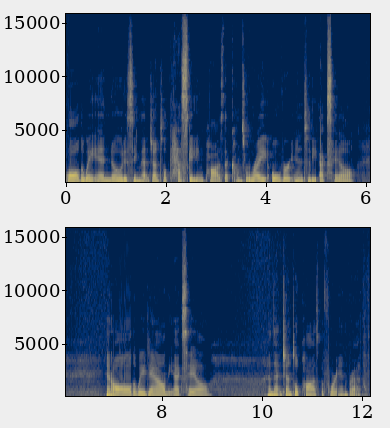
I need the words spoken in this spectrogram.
all the way in, noticing that gentle cascading pause that comes right over into the exhale, and all the way down the exhale, and that gentle pause before in breath.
